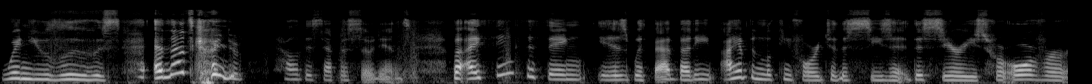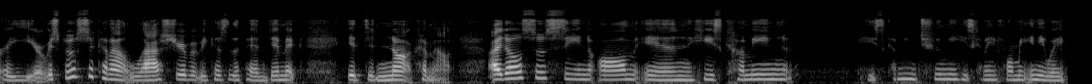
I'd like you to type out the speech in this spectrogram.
when you lose. And that's kind of how this episode ends. But I think the thing is with Bad Buddy, I have been looking forward to this season, this series for over a year. It was supposed to come out last year, but because of the pandemic, it did not come out. I'd also seen Ohm in He's Coming He's coming to me. He's coming for me. Anyway,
